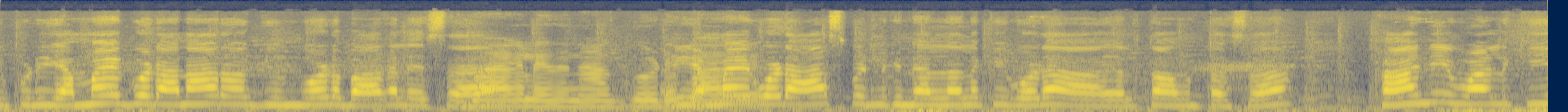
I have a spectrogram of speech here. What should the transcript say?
ఇప్పుడు ఈ అమ్మాయికి కూడా అనారోగ్యం కూడా బాగలేదు సార్. బాగలేదు నాకు కూడా ఈ అమ్మాయి కూడా హాస్పిటల్కి నెల నెలకి కూడా వెళ్తా ఉంటారు సార్. కానీ వాళ్ళకి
